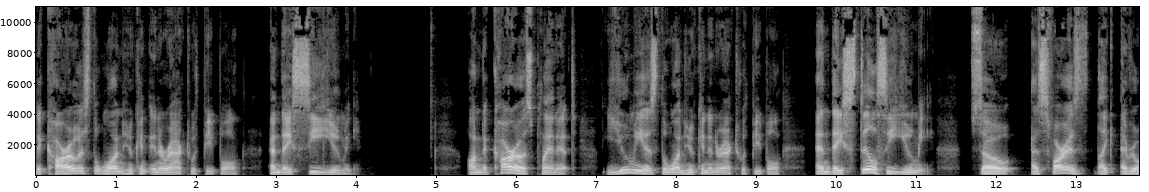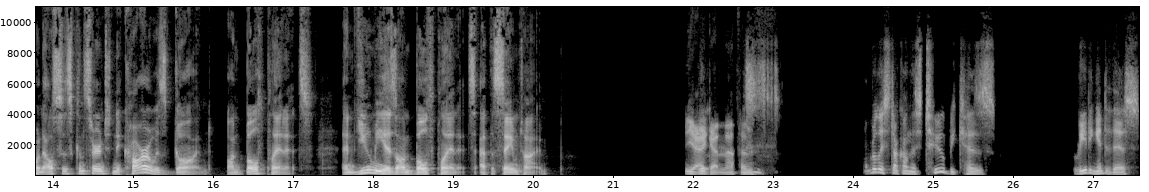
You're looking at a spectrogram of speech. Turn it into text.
Nikaro is the one who can interact with people, and they see Yumi. On Nikaro's planet, Yumi is the one who can interact with people, and they still see Yumi. So as far as like everyone else is concerned, Nikaro is gone on both planets, and Yumi is on both planets at the same time. Yeah, I It- got nothing. I'm really stuck on this too because leading into this,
